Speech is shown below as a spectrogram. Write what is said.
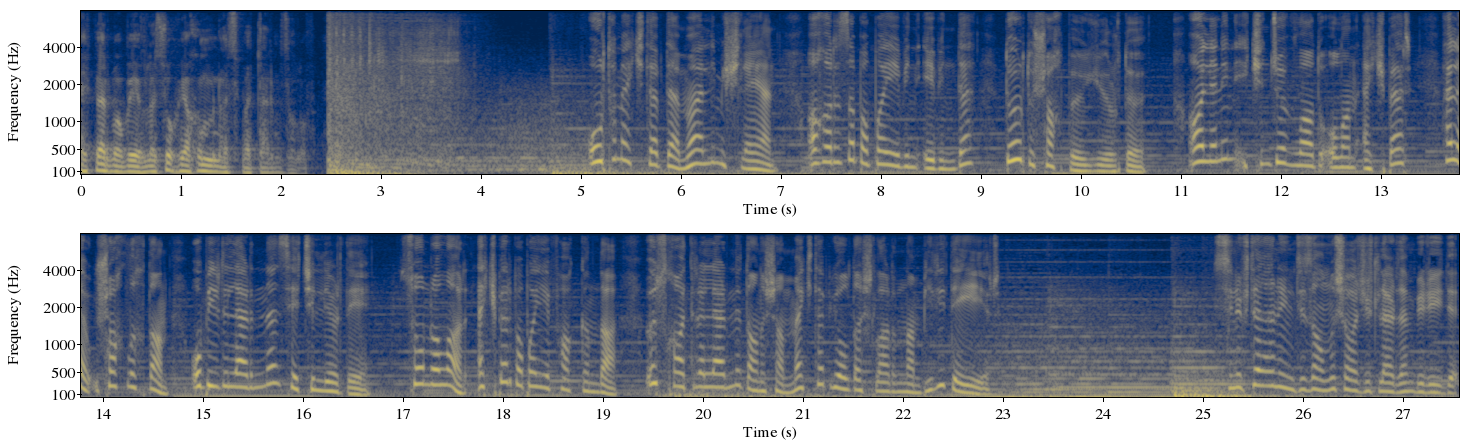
Əkbər Babayevlə çox yaxın münasibətlərimiz olub. Orta məktəbdə müəllim işləyən Ağarıza Babayevin evində 4 uşaq böyüyürdü. Ailənin ikinci övladı olan Əkbər hələ uşaqlıqdan o birilərindən seçilirdi. Sonralar Əkbər Babayev haqqında öz xatirələrini danışan məktəb yoldaşlarından biri deyir: Sinifdə ən intizamlı şagirdlərdən biri idi.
